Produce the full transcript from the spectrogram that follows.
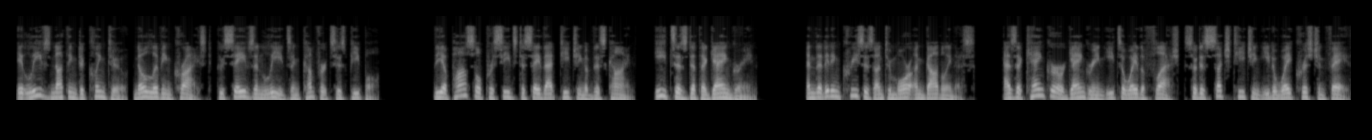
It leaves nothing to cling to, no living Christ, who saves and leads and comforts his people. The Apostle proceeds to say that teaching of this kind, "...eats as doth a gangrene", and that it increases unto more ungodliness. As a canker or gangrene eats away the flesh, so does such teaching eat away Christian faith.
